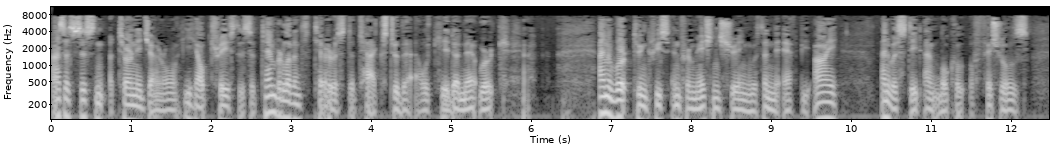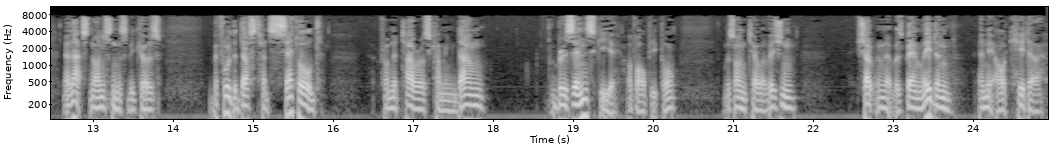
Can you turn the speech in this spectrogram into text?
As Assistant Attorney General, he helped trace the September 11th terrorist attacks to the Al-Qaeda network and worked to increase information sharing within the FBI and with state and local officials. Now that's nonsense because before the dust had settled from the towers coming down, Brzezinski, of all people, was on television shouting that it was bin Laden and the Al-Qaeda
